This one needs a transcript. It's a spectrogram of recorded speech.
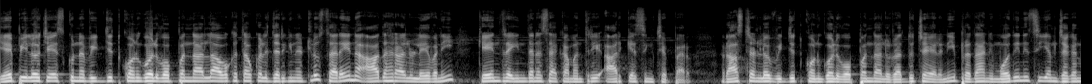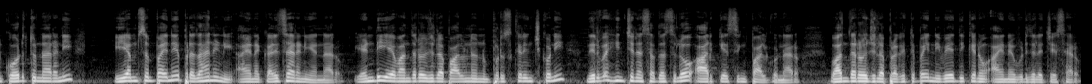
ఏపీలో చేసుకున్న విద్యుత్ కొనుగోలు ఒప్పందాల్లో అవకతవకలు జరిగినట్లు సరైన ఆధారాలు లేవని కేంద్ర ఇంధన శాఖ మంత్రి ఆర్కే సింగ్ చెప్పారు. రాష్ట్రంలో విద్యుత్ కొనుగోలు ఒప్పందాలు రద్దు చేయాలని ప్రధాని మోదీని సీఎం జగన్ కోరుతున్నారని ఈ అంశంపైనే ప్రధానిని ఆయన కలిశారని అన్నారు. ఎన్డీఏ వంద రోజుల పాలనను పురస్కరించుకొని నిర్వహించిన సదస్సులో ఆర్కే సింగ్ పాల్గొన్నారు. వంద రోజుల ప్రగతిపై నివేదికను ఆయన విడుదల చేశారు.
